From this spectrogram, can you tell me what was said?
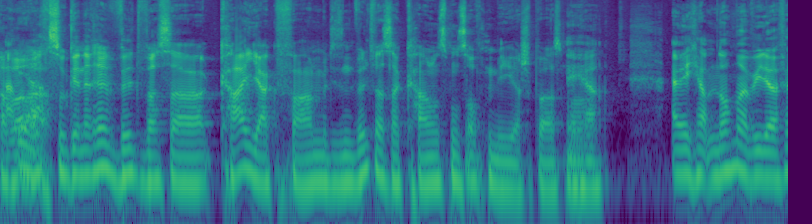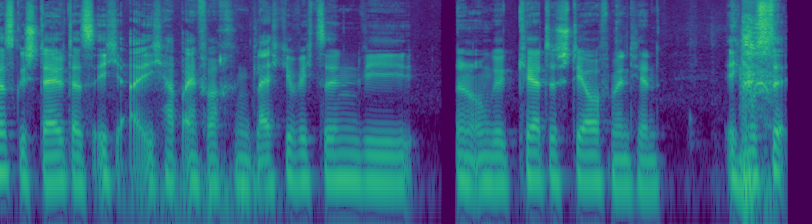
Aber Ja. auch so generell Wildwasser-Kajak fahren mit diesen Wildwasserkanus muss auch mega Spaß machen. Ja. Aber ich habe nochmal wieder festgestellt, dass ich, ich habe einfach einen Gleichgewichtssinn wie ein umgekehrtes Stehaufmännchen. Ich musste,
